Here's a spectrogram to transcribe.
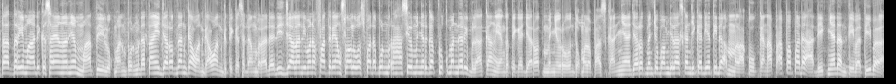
Tak terima adik kesayangannya mati, Lukman pun mendatangi Jarot dan kawan-kawan ketika sedang berada di jalan di mana Fatir yang selalu waspada pun berhasil menyergap Lukman dari belakang. Yang ketika Jarot menyuruh untuk melepaskannya, Jarot mencoba menjelaskan jika dia tidak melakukan apa-apa pada adiknya dan tiba-tiba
